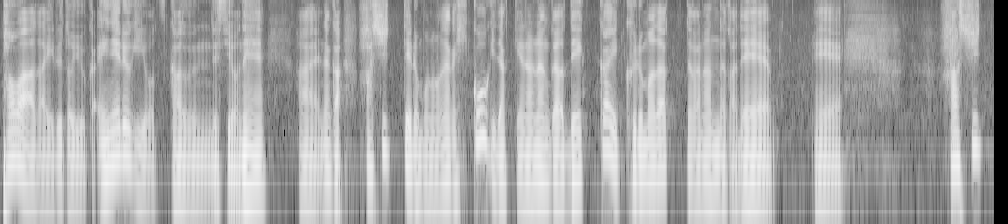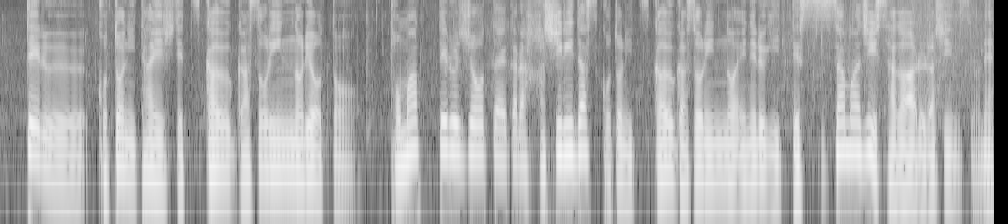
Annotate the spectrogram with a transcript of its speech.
パワーがいるというかエネルギーを使うんですよね。はい、なんか走ってるものなんか飛行機だっけななんかでっかい車だったかなんだかで、えー、走ってることに対して使うガソリンの量と止まってる状態から走り出すことに使うガソリンのエネルギーって凄まじい差があるらしいんですよね。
